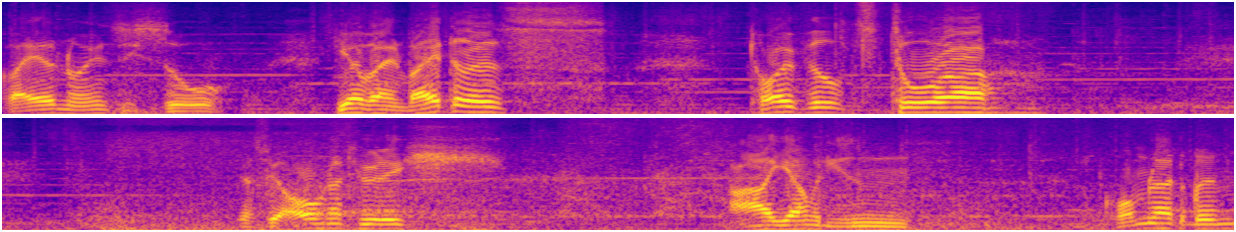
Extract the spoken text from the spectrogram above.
Dreiundneunzig so. Hier war ein weiteres Teufelstor. Das wir auch natürlich. Ah, hier haben wir diesen Trommler drin.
